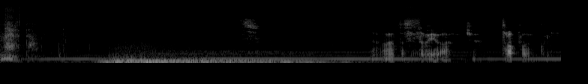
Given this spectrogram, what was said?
merda. Cazzo. Eh, si sapeva, cioè, troppo tranquillo.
